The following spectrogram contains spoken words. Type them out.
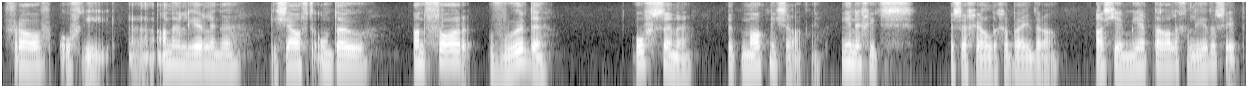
Vra of, of die uh, ander leerders dieselfde onthou. Aanvaar woorde of sinne. Dit maak nie saak nie. Enigiets is 'n geldige bydrae. As jy meertalige leerders het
